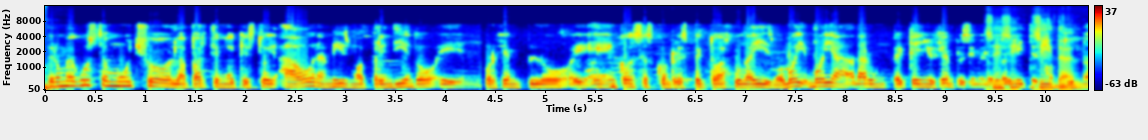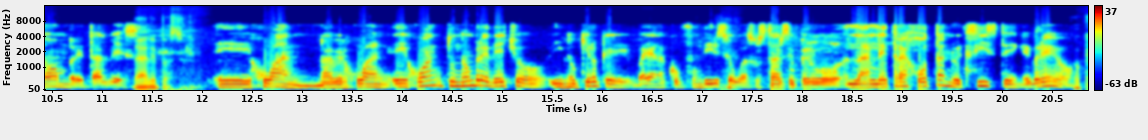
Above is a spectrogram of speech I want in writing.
pero me gusta mucho la parte en la que estoy ahora mismo aprendiendo, por ejemplo, en cosas con respecto a judaísmo. Voy, voy a dar un pequeño ejemplo, si me lo permites, con tu nombre, tal vez. Dale, pastor. Eh, Juan, a ver, Juan, eh, Juan, tu nombre, de hecho, y no quiero que vayan a confundirse o asustarse, pero la letra J no existe en hebreo. Ok.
